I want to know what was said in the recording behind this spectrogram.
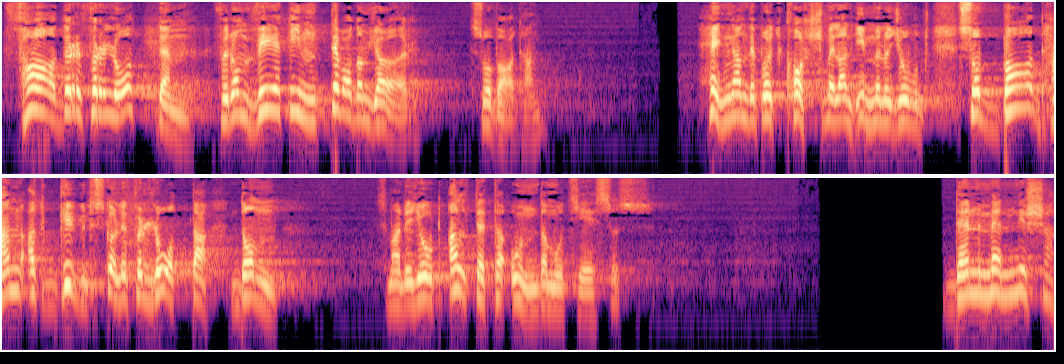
Fader, förlåt dem, för de vet inte vad de gör. Så bad han. Hängande på ett kors mellan himmel och jord, så bad han att Gud skulle förlåta dem som hade gjort allt detta onda mot Jesus. Den människa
